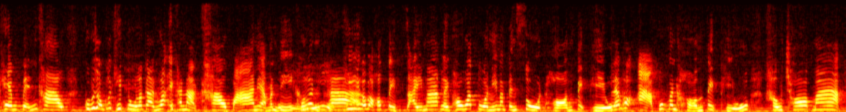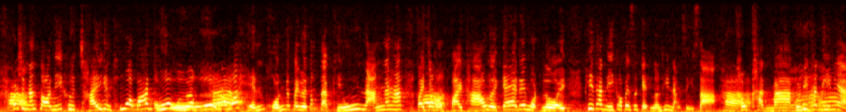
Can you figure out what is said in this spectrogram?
เค็มเหม็นคาว คุณผู้ชมก็คิดดูแล้วกันว่าไอ้ขนาดคาวปลาเนี่ยมันดีขึ้นโอ้โหค่ะ พี่ เขาบอกเขาติดใจมากเลย เพราะว่าตัวนี้มันเป็นสูตรหอมติดผิว แล้วพออาบปุ๊บมันหอมติดผิว เขาชอบมาก ค่ะเพราะฉะนั้นตอนนี้คือใช้กันทั่วบ้านทั่วเมืองโอ้โหเพราะว่าเห็นผลกันไปเลยตั้งแต่ผิวหนังนะคะไปจรดปลายเท้าเลยแก้ได้หมดเลย พี่ท่านนี้เขาเป็นสะเก็ดเงินที่หนังศีรษะค่ะเขาคันมากคุณพี่ท่านนี้เนี่ย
